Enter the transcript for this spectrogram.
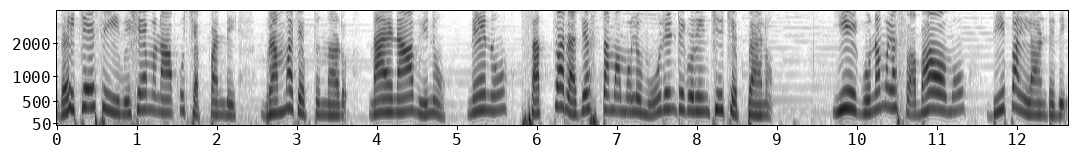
దయచేసి ఈ విషయం నాకు చెప్పండి. బ్రహ్మ చెప్తున్నాడు. నాయనా విను. నేను సత్వ రజస్తమములు మూడింటి గురించి చెప్పాను. ఈ గుణముల స్వభావము దీపం లాంటిది.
